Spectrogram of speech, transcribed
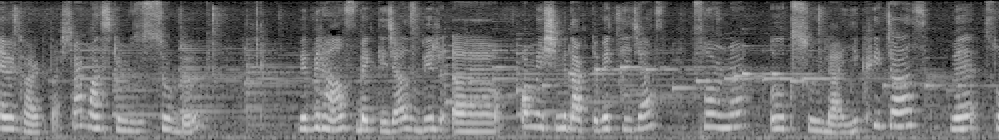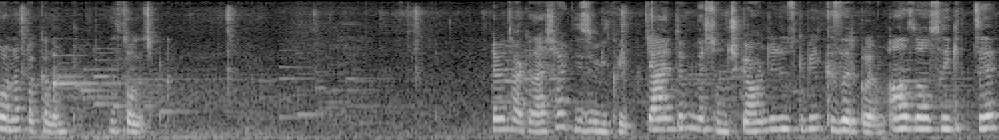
Evet arkadaşlar maskemizi sürdük. Ve biraz bekleyeceğiz. Bir e, 15-20 dakika bekleyeceğiz. Sonra ılık suyla yıkayacağız. Ve sonra bakalım nasıl olacak. Evet arkadaşlar yüzümü yıkayıp geldim ve sonuç gördüğünüz gibi kızarıklarım az da olsa gitti.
